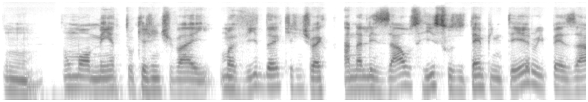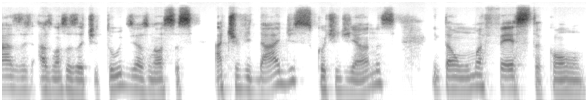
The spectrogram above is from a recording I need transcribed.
um, um momento que a gente vai, uma vida que a gente vai analisar os riscos o tempo inteiro e pesar as, as nossas atitudes e as nossas atividades cotidianas. Então, uma festa com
